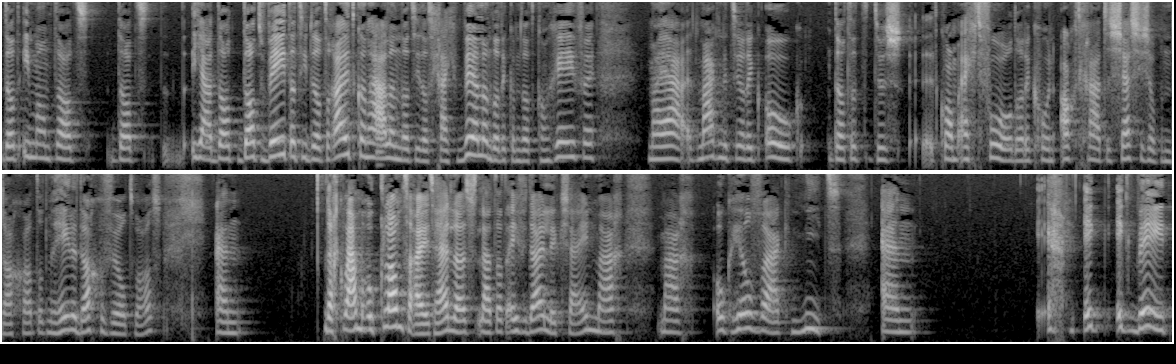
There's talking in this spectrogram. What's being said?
dat iemand dat, dat, ja, dat, dat weet dat hij dat eruit kan halen. En dat hij dat graag wil en dat ik hem dat kan geven. Maar ja, het maakt natuurlijk ook dat het dus, het kwam echt voor dat ik gewoon acht gratis sessies op een dag had, dat mijn hele dag gevuld was. En daar kwamen ook klanten uit, hè? Laat, laat dat even duidelijk zijn, maar, maar ook heel vaak niet. En ik, ik weet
